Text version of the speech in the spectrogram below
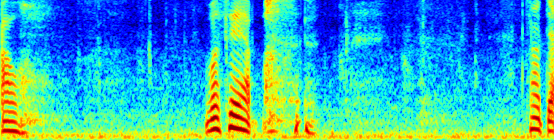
เอาว่าแซบถ้าจะ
